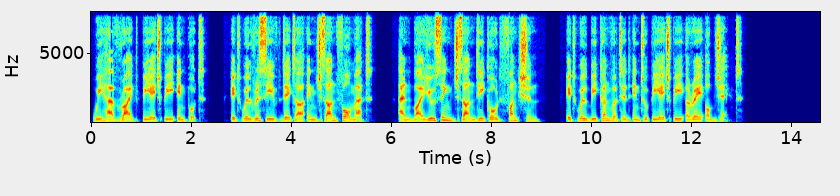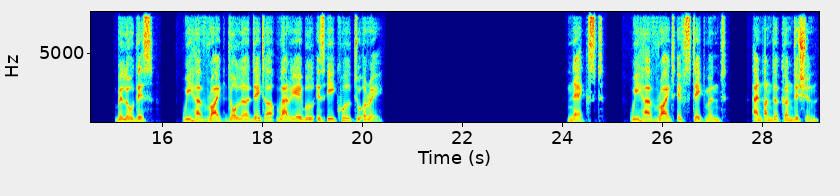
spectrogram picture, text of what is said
we have write PHP input. It will receive data in JSON format, and by using JSON decode function, it will be converted into PHP array object. Below this, we have write $data variable is equal to array. Next, we have write if statement, and under condition,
